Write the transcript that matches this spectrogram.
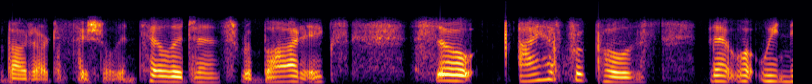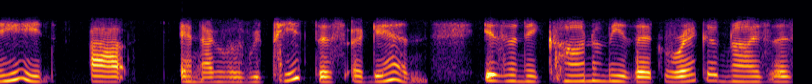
about artificial intelligence, robotics. So I have proposed that what we need, uh, and I will repeat this again, is an economy that recognizes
